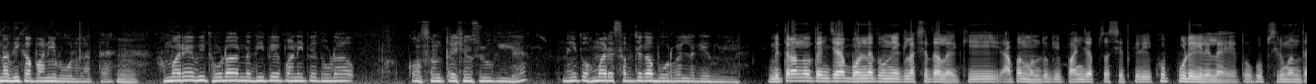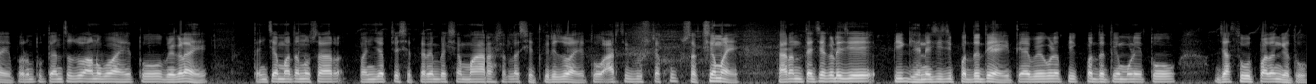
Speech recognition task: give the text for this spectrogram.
नदी का पानी वो लगाता है। हमारे अभी थोड़ा नदी पे पानी पे थोड़ा कॉन्सन्ट्रेशन शुरू की है। नहीं तो हमारे सब जगह बोरवेल लगे हुए हैं। मित्रांनो त्यांच्या बोलण्यातून एक लक्षात आलं की आपण म्हणतो की पंजाबचा शेतकरी खूप पुढे गेलेला आहे तो खूप श्रीमंत आहे परंतु त्यांचा जो अनुभव आहे तो वेगळा आहे. त्यांच्या मतानुसार पंजाबच्या शेतकऱ्यांपेक्षा महाराष्ट्रातला शेतकरी जो आहे तो आर्थिकदृष्ट्या खूप सक्षम आहे. कारण त्याच्याकडे जे पीक घेण्याची जी पद्धती आहे त्या वेगवेगळ्या पीक पद्धतीमुळे तो जास्त उत्पादन घेतो.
